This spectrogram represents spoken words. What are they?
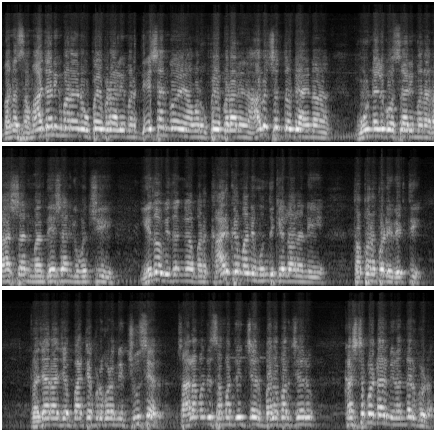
మన సమాజానికి మనం ఉపయోగపడాలి మన దేశానికి మనం ఉపయోగపడాలి అనే ఆలోచనతో ఆయన మూడు నెలలకు ఒకసారి మన రాష్ట్రానికి మన దేశానికి వచ్చి ఏదో విధంగా మన కార్యక్రమాన్ని ముందుకెళ్ళాలని తపన పడే వ్యక్తి. ప్రజారాజ్యం పార్టీ అప్పుడు కూడా మీరు చూశారు. చాలా మంది సమర్థించారు బలపరిచారు కష్టపడ్డారు మీరందరూ కూడా.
